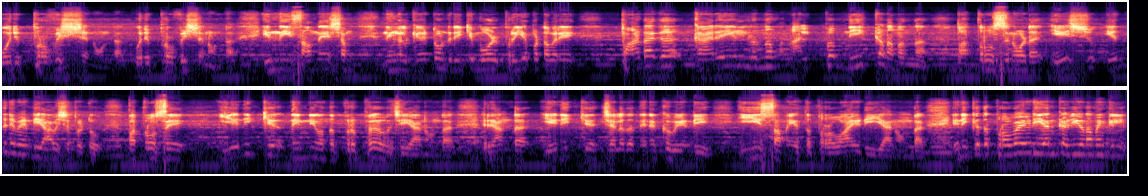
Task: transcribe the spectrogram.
ഒരു പ്രൊവിഷൻ ഉണ്ട് ഒരു പ്രൊവിഷൻ ഉണ്ട്. ഇന്ന് ഈ സന്ദേശം നിങ്ങൾ കേട്ടുകൊണ്ടിരിക്കുമ്പോൾ പ്രിയപ്പെട്ടവരെ പടക് കരയിൽ നിന്നും അല്പം നീക്കണമെന്ന് പത്രോസിനോട് യേശു എന്തിനു വേണ്ടി ആവശ്യപ്പെട്ടു? പത്രോസെ എനിക്ക് നിന്നെ ഒന്ന് പ്രിപ്പയർ ചെയ്യാനുണ്ട്. രണ്ട് എനിക്ക് ചിലത് നിനക്ക് വേണ്ടി ഈ സമയത്ത് പ്രൊവൈഡ് ചെയ്യാനുണ്ട്. എനിക്കത് പ്രൊവൈഡ് ചെയ്യാൻ കഴിയണമെങ്കിൽ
